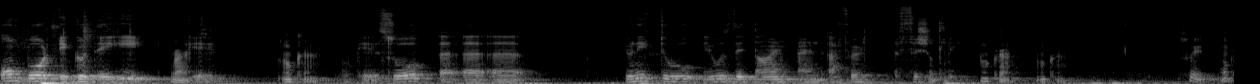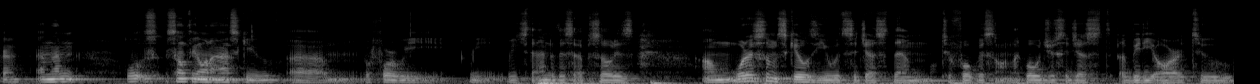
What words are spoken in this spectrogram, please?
onboard a good AE. Right. Okay. okay Okay, so uh, uh, uh, you need to use the time and effort efficiently. Okay. Okay. Sweet. Okay. And then, well, something I want to ask you um, before we we reach the end of this episode is, um, what are some skills you would suggest them to focus on? Like, what would you suggest a BDR to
